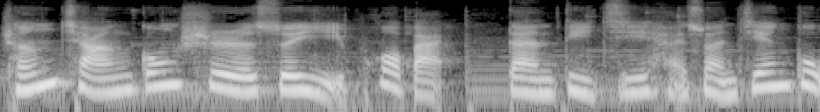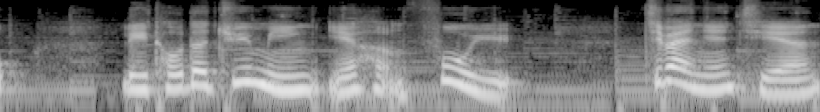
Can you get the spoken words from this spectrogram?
城墙工事虽已破败，但地基还算坚固。里头的居民也很富裕。几百年前，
